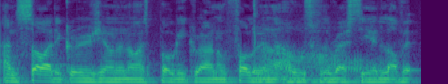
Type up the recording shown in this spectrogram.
And Sire de Grugy on a nice boggy ground. I'm following that horse for the rest of the year. Love it.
